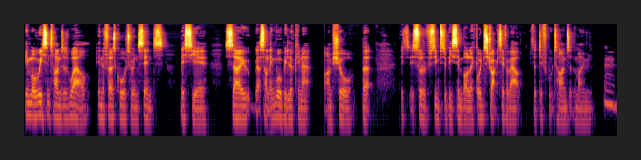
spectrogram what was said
in more recent times as well in the first quarter and since this year. So that's something we'll be looking at, I'm sure. But it, it sort of seems to be symbolic or instructive about the difficult times at the moment. Mm.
